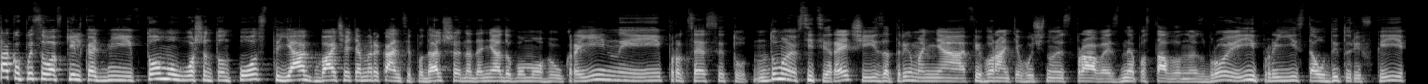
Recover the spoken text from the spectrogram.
Так описував кілька днів тому Washington Post, як бачать американці подальше надання допомоги Україні і процеси тут. Ну, думаю, всі ці речі і затримання фігурантів гучної справи з непоставленою зброєю, і приїзд аудиторів в Київ,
